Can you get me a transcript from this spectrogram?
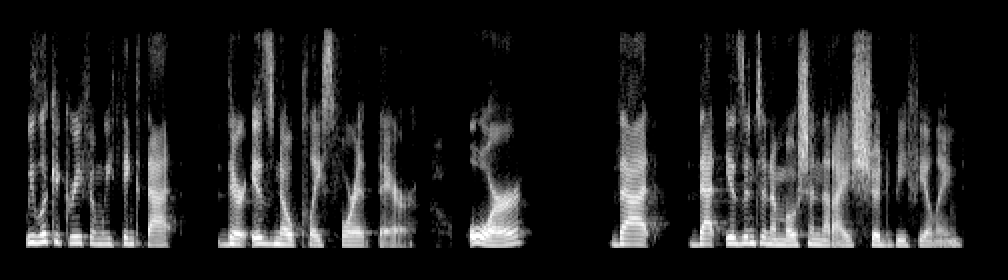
we look at grief and we think that there is no place for it there, or that that isn't an emotion that I should be feeling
